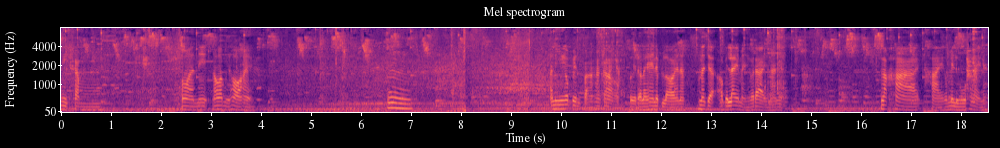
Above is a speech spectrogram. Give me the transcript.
มีคำประมาณนี้แล้วก็มีท่อให้ อืม อันนี้ก็เป็นฝา59เปิดอะไรให้เรียบร้อยนะ น่าจะเอาไปไล่ใหม่ก็ได้นะเนี่ย ราคาขายก็ไม่รู้เท่าไหร่นะ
